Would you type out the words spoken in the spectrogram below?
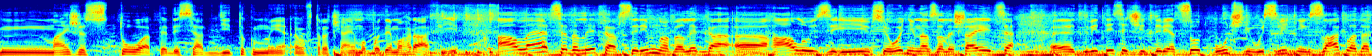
майже 150 діток ми е, втрачаємо по демографії. Але це велика, все рівно велика е, галузь, і сьогодні в нас залишається е, 2900 учнів у освітніх закладах.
